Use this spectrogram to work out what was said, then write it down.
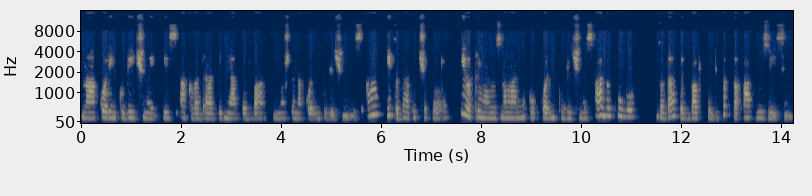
на корінь кубічний із а квадрат відняти 2 множити на корінь кубічний із а і додати 4. І отримаємо знаменнику корінь кубічний з а до кубу, додати 2 в кубі, тобто а плюс 8.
